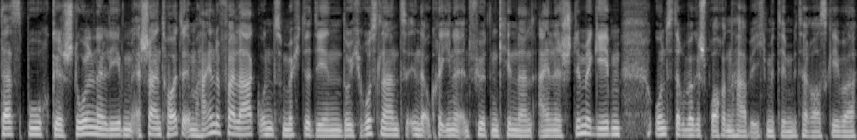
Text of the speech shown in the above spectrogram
Das Buch Gestohlene Leben erscheint heute im Heine Verlag und möchte den durch Russland in der Ukraine entführten Kindern eine Stimme geben. Und darüber gesprochen habe ich mit dem Mitherausgeber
